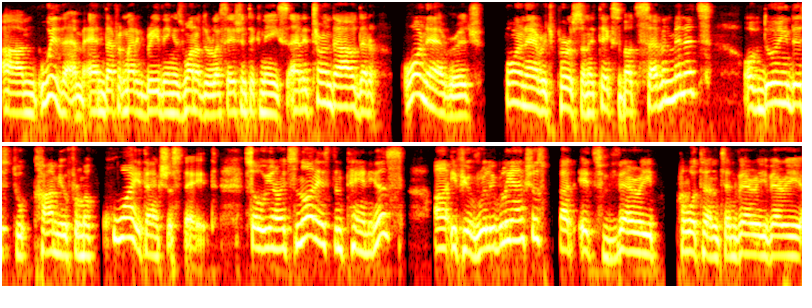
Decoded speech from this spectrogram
um, with them. And diaphragmatic breathing is one of the relaxation techniques. And it turned out that on average, for an average person, it takes about seven minutes of doing this to calm you from a quite anxious state. So, you know, it's not instantaneous uh, if you're really, really anxious, but it's very potent and very, very,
